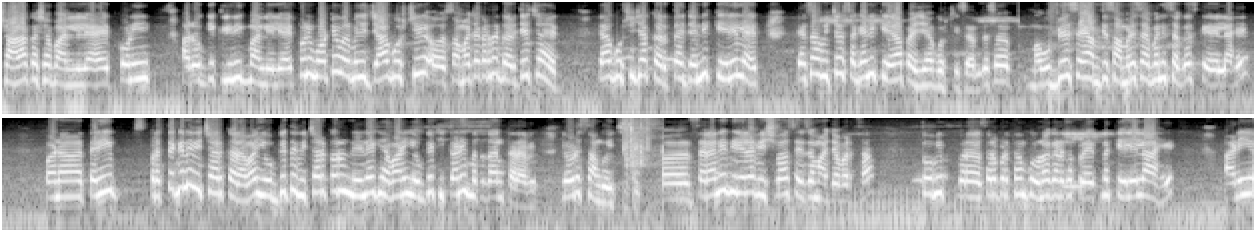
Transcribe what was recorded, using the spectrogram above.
शाळा कशा बांधलेल्या आहेत? कोणी आरोग्य क्लिनिक बांधलेली आहेत? कोणी व्हॉटेवर म्हणजे ज्या गोष्टी समाजाकरता गरजेच्या आहेत त्या गोष्टी ज्या करतायत ज्यांनी केलेल्या आहेत त्याचा विचार सगळ्यांनी केला पाहिजे या गोष्टीचा. जसं ऑब्विस आहे आमच्या सांबरे साहेबांनी सगळंच केलेलं आहे. पण तरी प्रत्येकाने विचार करावा योग्य ते विचार करून निर्णय घ्यावा आणि योग्य ठिकाणी मतदान करावे एवढंच सांगू इच्छिते. सरांनी दिलेला विश्वास आहे जो माझ्यावरचा तो मी प्र- सर्वप्रथम पूर्ण करण्याचा प्रयत्न केलेला आहे. आणि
